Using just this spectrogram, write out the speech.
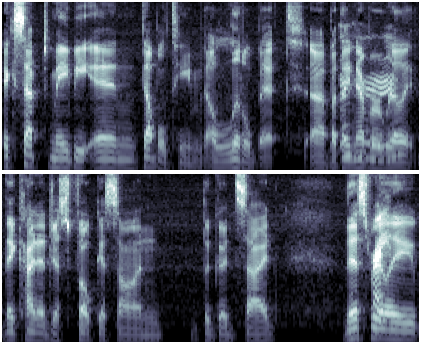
except maybe in Double Teamed a little bit. Uh but they never Mhm. really they kind of just focus on the good side. This Right. really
